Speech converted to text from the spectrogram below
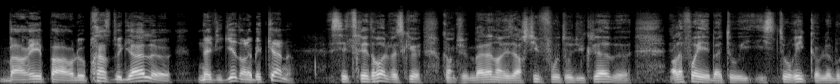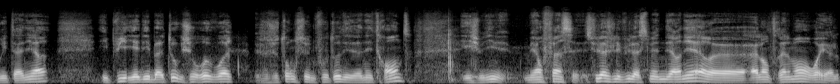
barré par le prince de Galles, euh, naviguait dans la baie de Cannes. C'est très drôle parce que quand je me balade dans les archives photos du club, euh, à la fois il y a des bateaux historiques comme le Britannia, et puis il y a des bateaux que je revois. Je tombe sur une photo des années 30 et je me dis, mais, enfin, celui-là je l'ai vu la semaine dernière euh, à l'entraînement Royal.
